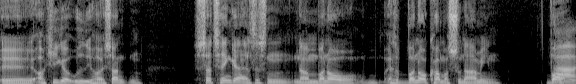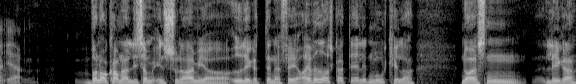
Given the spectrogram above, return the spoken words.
øh, og kigger ud i horisonten. Så tænker jeg altså sådan, Nå, hvornår, altså, hvornår kommer tsunamien? Hvor, ah, ja hvornår kommer der ligesom en tsunami og ødelægger den her ferie? Og jeg ved også godt, det er lidt en moodkiller, når jeg sådan ligger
